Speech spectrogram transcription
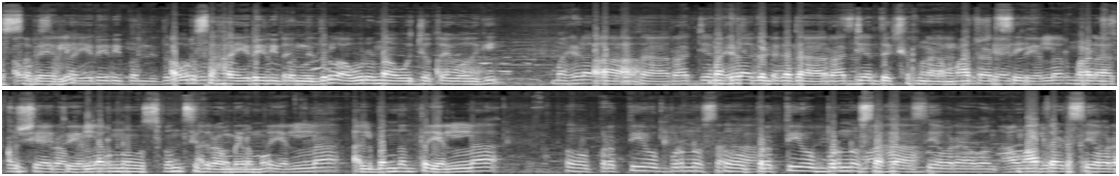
ಸಭೆಯಲ್ಲಿ ಹಿರಿಯರಿ ಬಂದಿದ್ರು ಅವರು ಸಹ ಹಿರಿಯರಿ ಬಂದಿದ್ರು. ಅವರು ನಾವು ಜೊತೆಗೆ ಹೋಗಿ ಮಹಿಳಾ ರಾಜ್ಯ ಮಹಿಳಾ ಘಟಕದ ರಾಜ್ಯಾಧ್ಯಕ್ಷರನ್ನ ಮಾತಾಡಿಸಿ ಎಲ್ಲರೂ ಬಹಳ ಖುಷಿ ಆಯ್ತು. ಎಲ್ಲರನ್ನೂ ಸ್ಪಂದಿಸಿದ್ರು ಮೇಡಮ್. ಎಲ್ಲ ಅಲ್ಲಿ ಬಂದಂತ ಎಲ್ಲ ಪ್ರತಿಯೊಬ್ಬರನ್ನು ಸಹ ಪ್ರತಿಯೊಬ್ಬರನ್ನು ಸಹ ಅವರ ಒಂದು ಮಾತಾಡಿಸಿ ಅವರ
